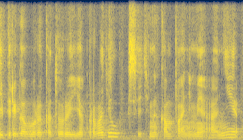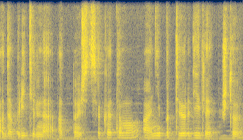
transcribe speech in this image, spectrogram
Те переговоры, которые я проводил с этими компаниями, они одобрительно относятся к этому. Они подтвердили, что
